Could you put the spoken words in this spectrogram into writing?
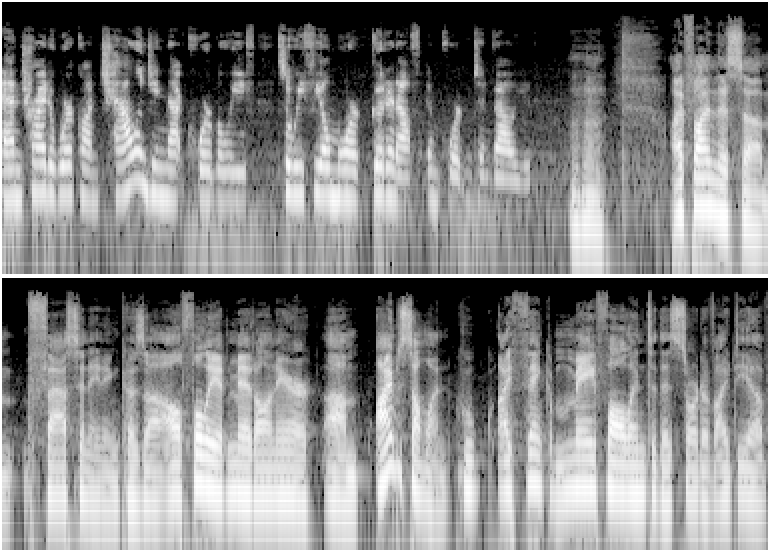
and try to work on challenging that core belief so we feel more good enough, important, and valued. Mm-hmm. I find this um, fascinating because uh, I'll fully admit on air, um, I'm someone who I think may fall into this sort of idea of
